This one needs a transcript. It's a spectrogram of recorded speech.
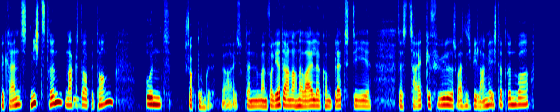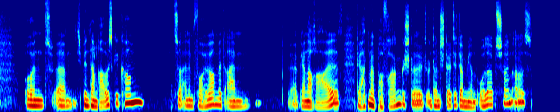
begrenzt, nichts drin, nackter Beton und stockdunkel. Ja, ich, dann, man verliert da nach einer Weile komplett die, das Zeitgefühl. Ich weiß nicht, wie lange ich da drin war. Und ähm, ich bin dann rausgekommen zu einem Verhör mit einem äh, General. Der hat mir ein paar Fragen gestellt und dann stellte der mir einen Urlaubsschein aus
